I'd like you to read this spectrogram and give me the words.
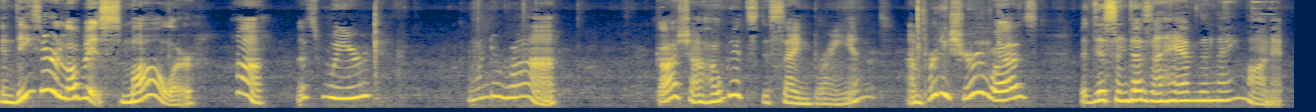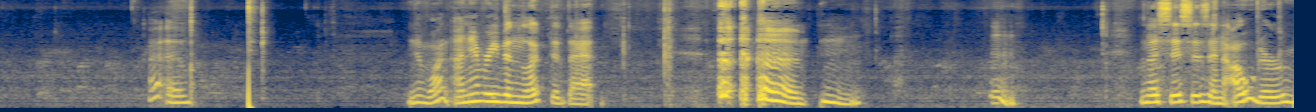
And these are a little bit smaller. Huh. That's weird. I wonder why. Gosh, I hope it's the same brand. I'm pretty sure it was. But this one doesn't have the name on it. Uh-oh. You know what? I never even looked at that. hmm. Hmm. Unless this is an older,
